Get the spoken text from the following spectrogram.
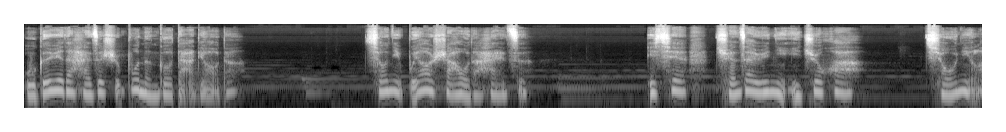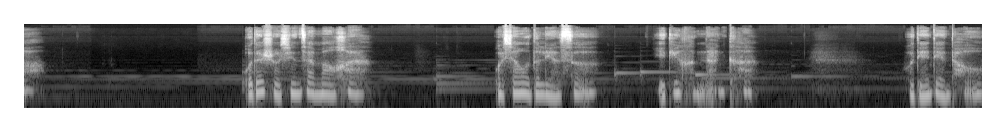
五个月的孩子是不能够打掉的，求你不要杀我的孩子。一切全在于你一句话，求你了。我的手心在冒汗，我想我的脸色一定很难看。我点点头，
